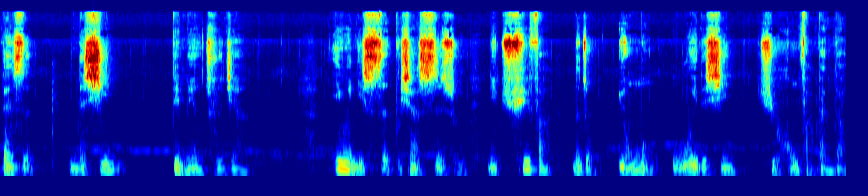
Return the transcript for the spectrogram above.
但是你的心并没有出家，因为你舍不下世俗，你缺乏那种勇猛无畏的心。去弘法办道，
